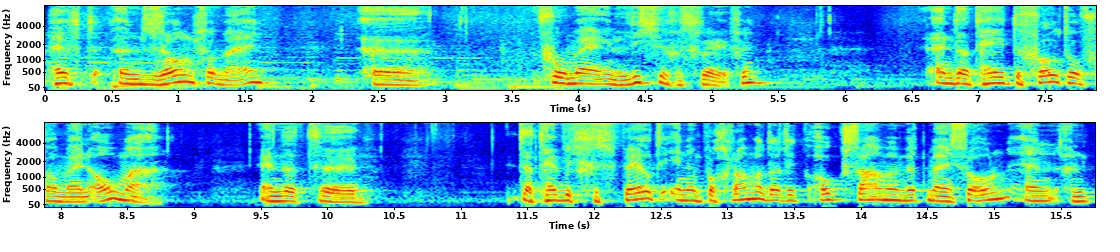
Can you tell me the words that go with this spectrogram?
heeft een zoon van mij uh, voor mij een liedje geschreven. En dat heet De foto van mijn oma. En dat, uh, dat heb ik gespeeld in een programma dat ik ook samen met mijn zoon en een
